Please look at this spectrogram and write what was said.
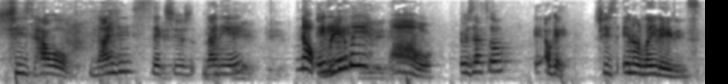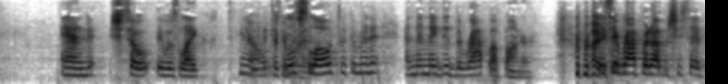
she's how old? 96 years, 98? No, 88? really? Whoa. Is that so? Okay, she's in her late 80s. And so it was like, you know, It took a a little minute. slow, took a minute. And then they did the wrap up on her. They say wrap it up, and she said,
